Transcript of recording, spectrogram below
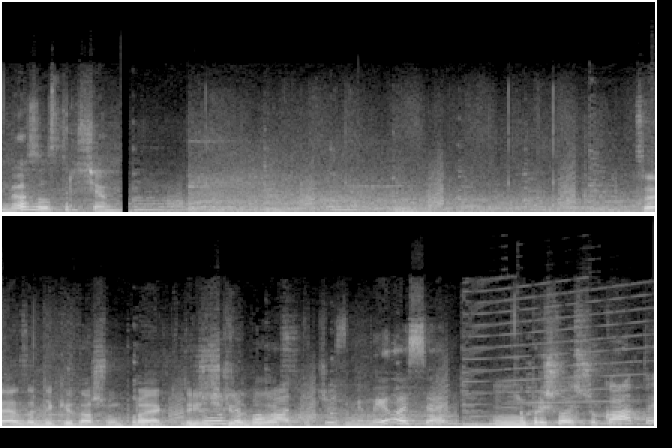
До зустрічі. Це завдяки нашому проекту. Трішечки Дуже відбулося. багато що змінилося. Прийшлось шукати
